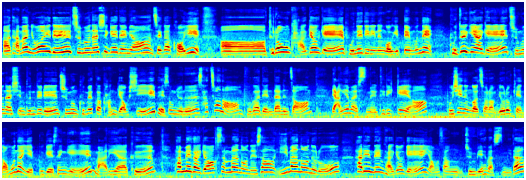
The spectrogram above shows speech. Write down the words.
아, 다만 이 아이들 주문하시게 되면 제가 거의 어, 들어온 가격에 보내드리는 거기 때문에 부득이하게 주문하신 분들은 주문 금액과 관계없이 배송료는 4,000원 부과된다는 점 양해 말씀을 드릴게요. 보시는 것처럼 이렇게 너무나 예쁘게 생긴 마리아 금 판매 가격 3만원에서 2만원으로 할인된 가격에 영상 준비해봤습니다.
